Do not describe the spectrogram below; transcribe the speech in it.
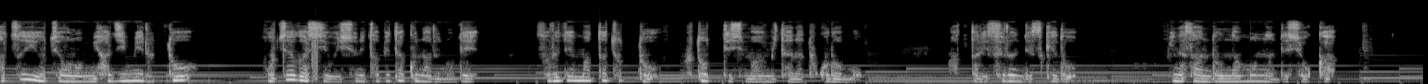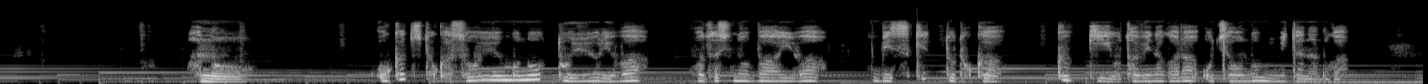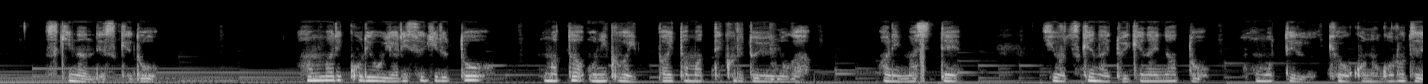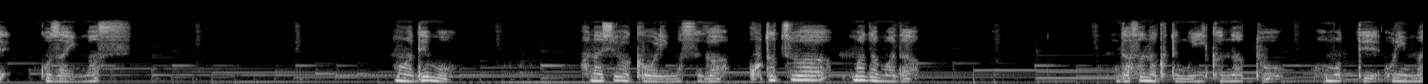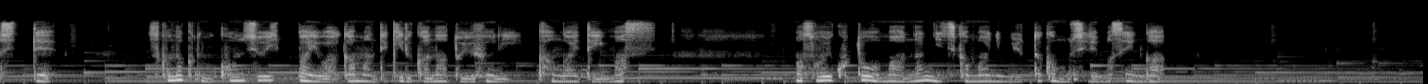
熱いお茶を飲み始めると、お茶菓子を一緒に食べたくなるので、それでまたちょっと太ってしまうみたいなところもあったりするんですけど、皆さんどんなもんなんでしょうか？あの、おかきとかそういうものというよりは、私の場合は、ビスケットとかクッキーを食べながらお茶を飲むみたいなのが好きなんですけど、あんまりこれをやりすぎると、またお肉がいっぱい溜まってくるというのがありまして、気をつけないといけないなと思ってる今日この頃でございます。まあでも、話は変わりますが、こたつはまだまだ出さなくてもいいかなと思っておりまして、少なくとも今週いっぱいは我慢できるかなというふうに考えています。まあそういうことをまあ何日か前にも言ったかもしれませんが、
